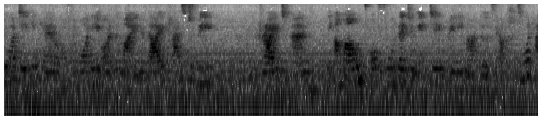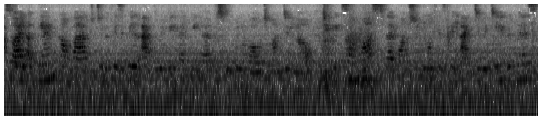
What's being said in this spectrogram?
you are taking care of, the body or the mind. Your diet has to be right and the amount of food that you intake really matters. Yeah. So what happens? So I'll again come back to the physical activity that we have spoken about until now. It's a must that one should do a physical activity because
